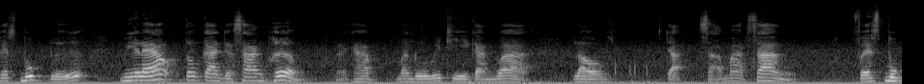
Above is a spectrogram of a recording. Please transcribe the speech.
Facebook หรือมีแล้วต้องการจะสร้างเพิ่มนะครับ มาดูวิธีกันว่าเราจะสามารถสร้าง Facebook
